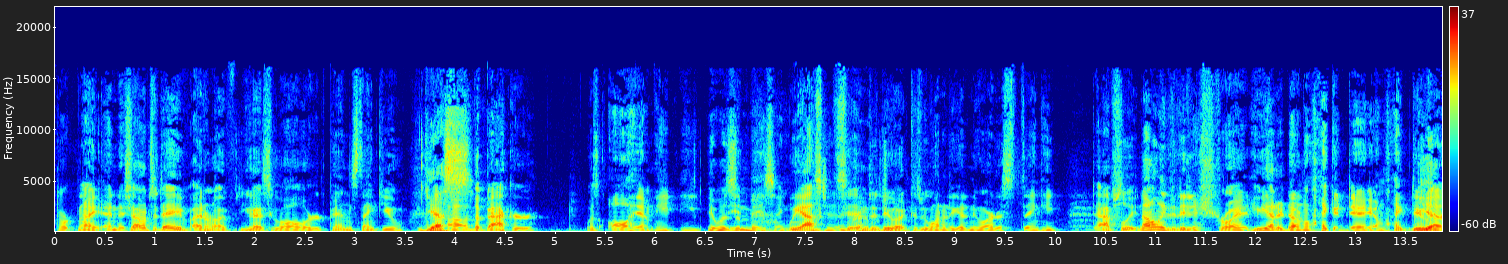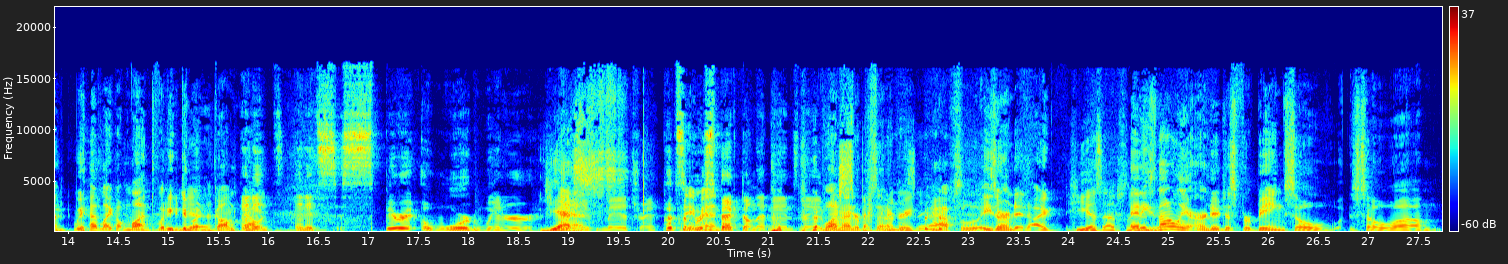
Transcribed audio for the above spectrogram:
Dork Night, and shout out to Dave. I don't know if you guys who all ordered pins, thank you. Yes. uh, the backer was all him. He he. It was amazing. We asked him to do it because we wanted to get a new artist thing. He absolutely not only did he destroy it, he had it done in like a day. I'm like, dude, Yeah. we had like a month. What are you doing? Yeah. Calm down. And it's and it's Spirit Award winner. Yes. Dave Matran. Put some Amen. respect on that man's name. One hundred percent on his agree. name. Absolutely, he's earned it. I He has absolutely, and he's earned not only earned it just for being so so um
